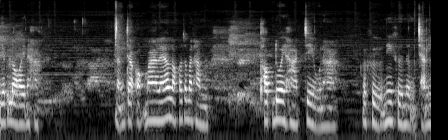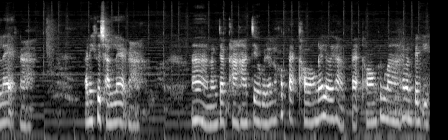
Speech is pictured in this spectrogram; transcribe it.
เรียบร้อยนะคะ หลังจากออกมาแล้วเราก็จะมาทำท็อปด้วยฮาร์ดเจลนะคะ ก็คือนี่คือหนึ่งชั้นแรกนะคะ อันนี้คือชั้นแรกนะคะอ่าหลังจากทาฮาร์ดเจลไปแล้วเราก็แปะท้องได้เลยค่ะ แปะท้องขึ้นมาให้มันเป็นอีก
